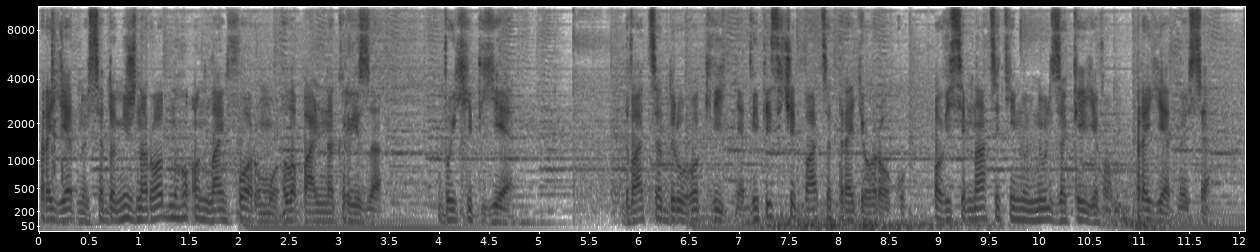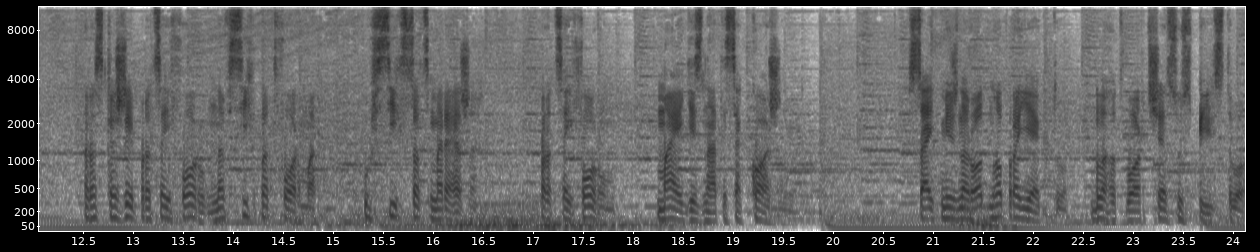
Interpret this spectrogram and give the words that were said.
приєднуйся до міжнародного онлайн-форуму Глобальна криза. Вихід є. 22 квітня 2023 року о 18.00 за Києвом. Приєднуйся. Розкажи про цей форум на всіх платформах, у всіх соцмережах. Про цей форум має дізнатися кожен. Сайт міжнародного проєкту Благотворче суспільство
